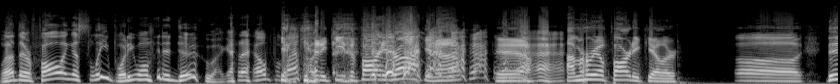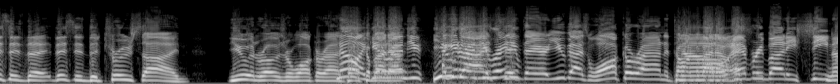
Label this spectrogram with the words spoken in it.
Well, they're falling asleep. What do you want me to do? I got to help them out. Got to keep the party rocking, huh? Yeah. I'm a real party killer. Oh, this is the this is the true sign. You and Rose are walk around No, and talk I get about around how, you- I get around guys you radio- sit there. You guys walk around and talk No, about how everybody see No,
